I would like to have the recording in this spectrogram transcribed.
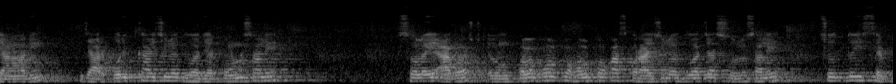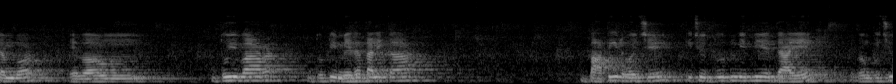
জানুয়ারি, যার পরীক্ষা হয়েছিল দু হাজার পনেরো সালে, ষোলোই আগস্ট, এবং ফলাফল হল প্রকাশ করা হয়েছিল দু হাজার ষোলো সালে, চোদ্দোই সেপ্টেম্বর, এবং দুইবার দুটি মেধা তালিকা বাতিল হয়েছে। কিছু দুর্নীতির দায়ে এবং কিছু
